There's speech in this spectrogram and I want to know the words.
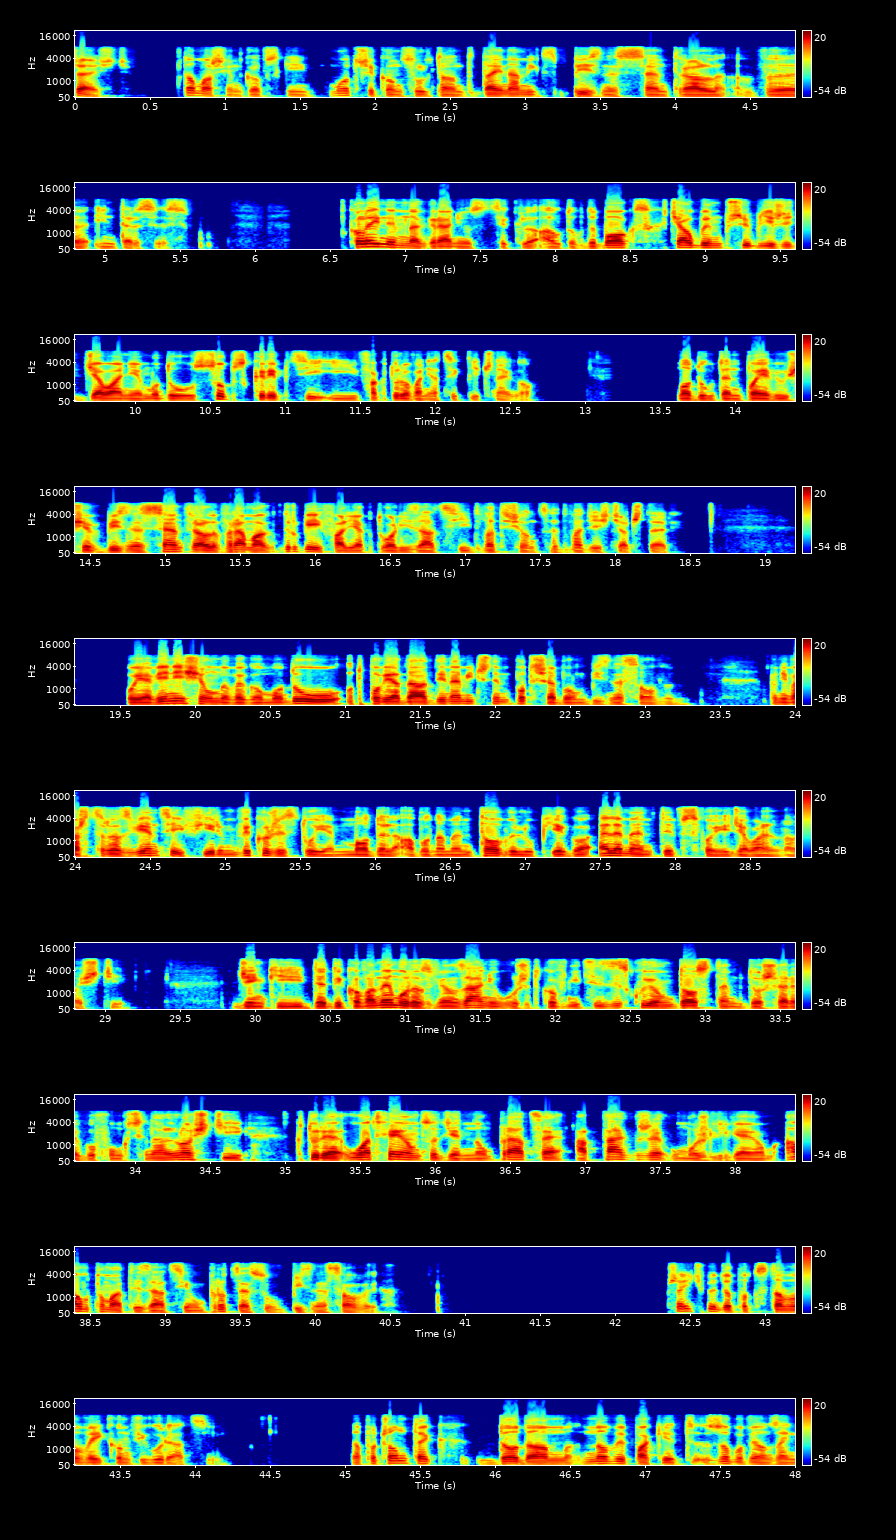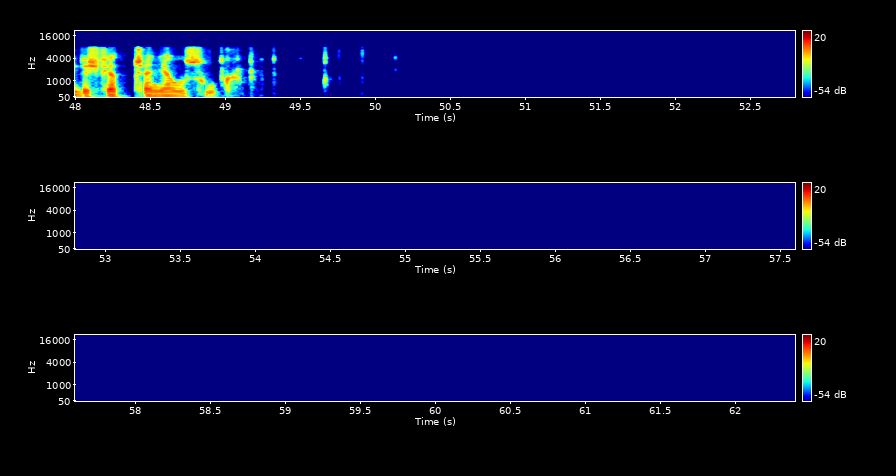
Cześć, Tomasz Jankowski, młodszy konsultant Dynamics Business Central w Intersys. W kolejnym nagraniu z cyklu Out of the Box chciałbym przybliżyć działanie modułu subskrypcji i fakturowania cyklicznego. Moduł ten pojawił się w Business Central w ramach drugiej fali aktualizacji 2024. Pojawienie się nowego modułu odpowiada dynamicznym potrzebom biznesowym, ponieważ coraz więcej firm wykorzystuje model abonamentowy lub jego elementy w swojej działalności. Dzięki dedykowanemu rozwiązaniu użytkownicy zyskują dostęp do szeregu funkcjonalności, które ułatwiają codzienną pracę, a także umożliwiają automatyzację procesów biznesowych. Przejdźmy do podstawowej konfiguracji. Na początek dodam nowy pakiet zobowiązań do świadczenia usług.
